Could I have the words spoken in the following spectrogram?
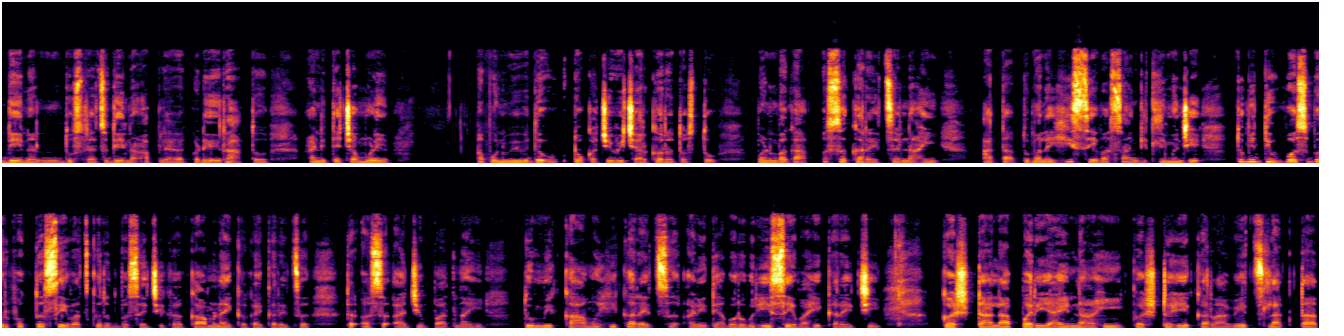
देणं दुसऱ्याचं देणं आपल्याकडे राहतं आणि त्याच्यामुळे आपण विविध टोकाचे विचार करत असतो. पण बघा असं करायचं नाही. आता तुम्हाला ही सेवा सांगितली म्हणजे तुम्ही दिवसभर फक्त सेवाच करत बसायची का? काम नाही का काय करायचं? तर असं अजिबात नाही. तुम्ही कामही करायचं आणि त्याबरोबर ही सेवाही करायची. कष्टाला पर्याय नाही. कष्ट हे करावेच लागतात.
